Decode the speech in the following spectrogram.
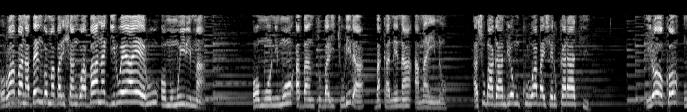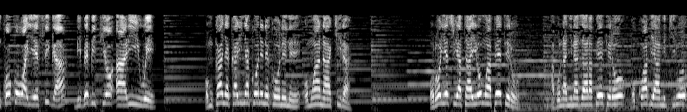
Orwaba na bengo mabalishangwa bana girwe aeru omumwirima. Omwonimo abantu balichulira bakanena amaino. Ashuba agambira omukuru wabaisherukarati Iroko nkoko wa yesiga bibe bityo aliwe Omukanya kalinya konene konene omwana akira. Oro Yesu yatayiro omwa Petero abona nyina zara Petero okwabya mikiro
